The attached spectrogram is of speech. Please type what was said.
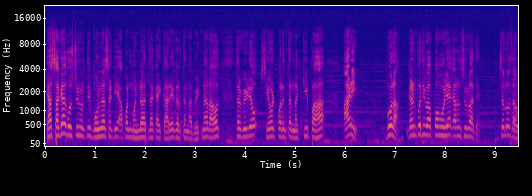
ह्या सगळ्या गोष्टींवरती बोलण्यासाठी आपण मंडळातल्या काही कार्यकर्त्यांना भेटणार आहोत. तर व्हिडिओ शेवटपर्यंत नक्की पहा आणि बोला गणपती बाप्पा मोर्या कारण सुरुवात आहे. चलो जाऊ.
